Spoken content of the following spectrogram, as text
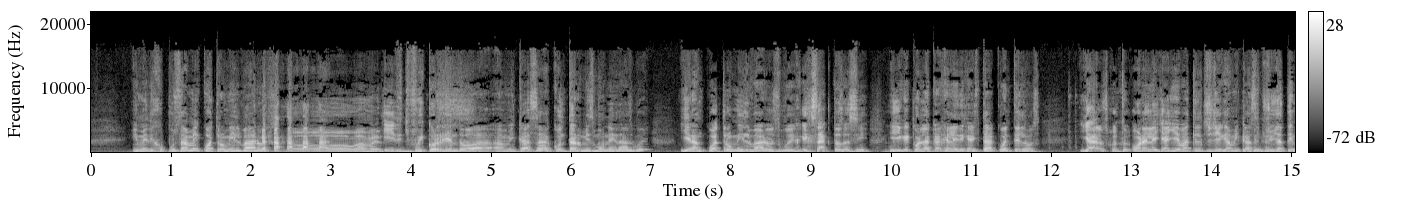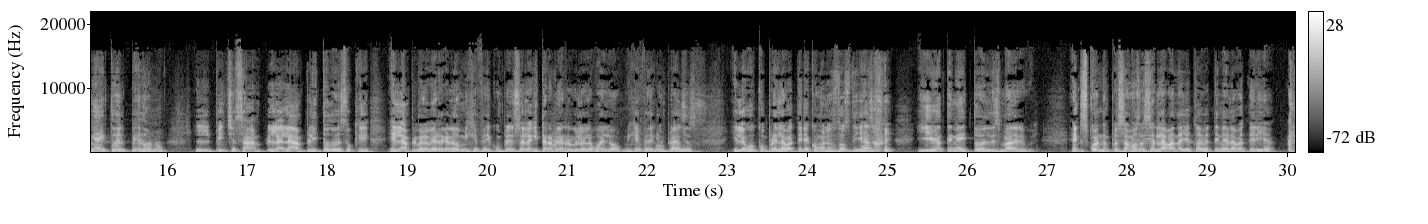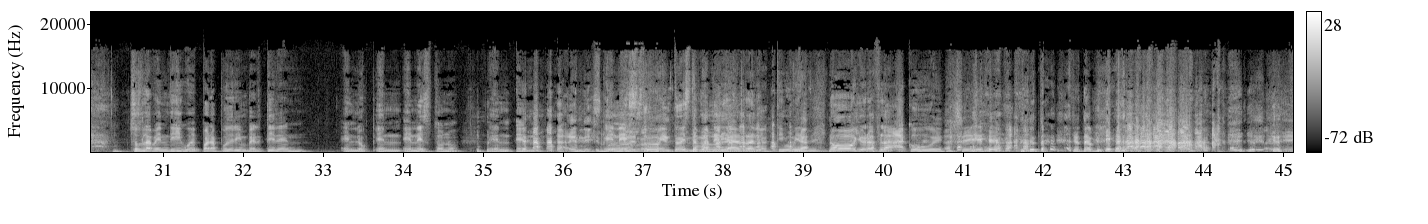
Y me dijo, pues dame cuatro mil varos. No, mames. Y fui corriendo a, a mi casa a contar mis monedas, güey. Y eran cuatro mil varos, güey, exactos así. Y llegué con la caja y le dije, ahí está, cuéntelos. Y ya los contó, órale, ya llévatelo. Entonces llegué a mi casa y pues yo ya tenía ahí todo el pedo, ¿no? El pinche sam- la, el ampli y todo eso que el ampli me lo había regalado mi jefe de cumpleaños. O sea, la guitarra me la regaló el abuelo, mi jefe de Por cumpleaños. pasos. Y luego compré la batería como a los dos días, güey. Y yo ya tenía ahí todo el desmadre, güey. Entonces cuando empezamos a hacer la banda yo todavía tenía la batería. Entonces la vendí, güey, para poder invertir en, en, lo, en, en esto, ¿no? En, en, en esto. en esto, bro. en todo este En material radioactivo. Mira, no, yo era flaco, güey. Sí, yo, ta- yo también.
